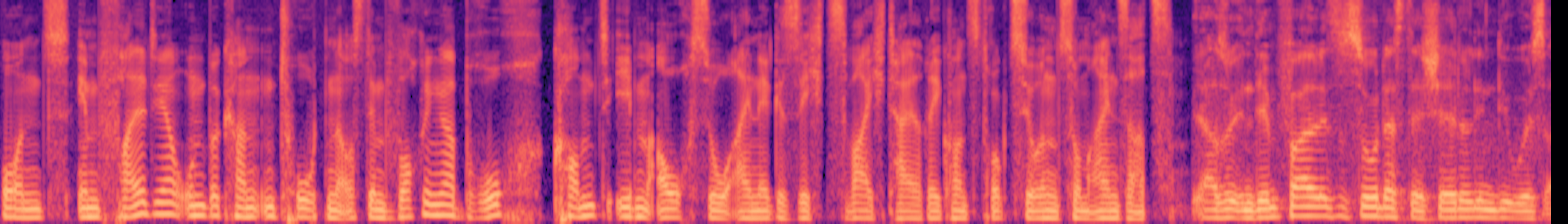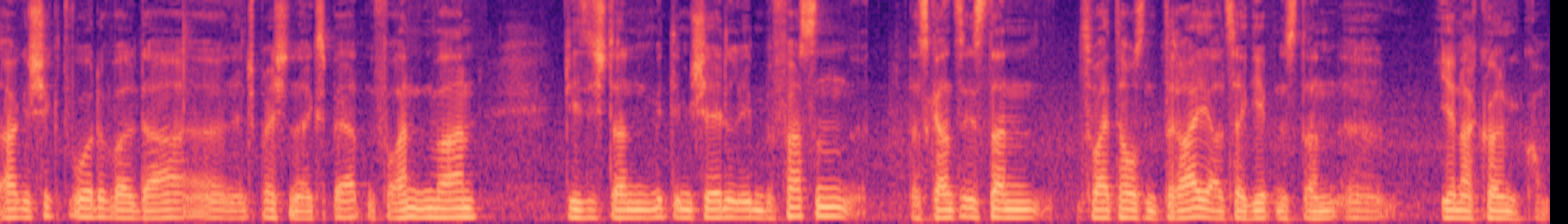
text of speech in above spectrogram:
Und im Fall der unbekannten Toten aus dem Wochinger Bruch kommt eben auch so eine Gesichtsweichteilrekonstruktion zum Einsatz. Also in dem Fall ist es so, dass der Schädel in die USA geschickt wurde, weil da äh, entsprechende Experten vorhanden waren, die sich dann mit dem Schädel eben befassen. Das Ganze ist dann 2003 als Ergebnis dann äh, hier nach Köln gekommen.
